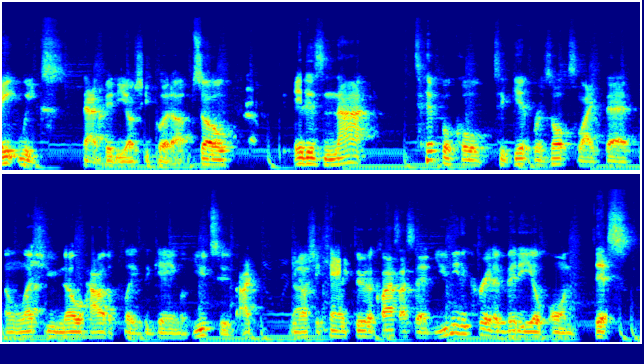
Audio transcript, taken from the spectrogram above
eight weeks, that video she put up. So it is not typical to get results like that unless you know how to play the game of YouTube. I, you know, she came through the class. I said, you need to create a video on this,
